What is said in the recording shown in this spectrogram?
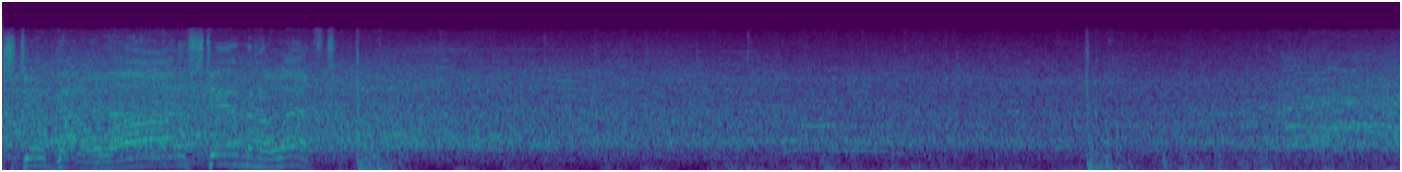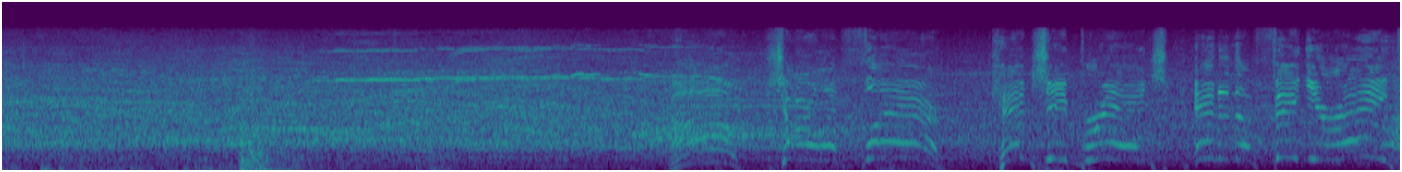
She's still got a lot of stamina left. Charlotte Flair. Can she bridge into the figure eight?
